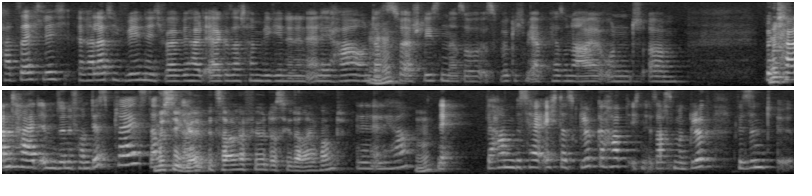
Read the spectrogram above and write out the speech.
tatsächlich relativ wenig, weil wir halt eher gesagt haben, wir gehen in den LEH und das zu erschließen, also ist wirklich mehr Personal und ähm, Bekanntheit im Sinne von Displays. Müsst ihr Geld bezahlen dafür, dass ihr da reinkommt? In den LEH? Nee. Wir haben bisher echt das Glück gehabt, ich sag's mal Glück, wir sind äh,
